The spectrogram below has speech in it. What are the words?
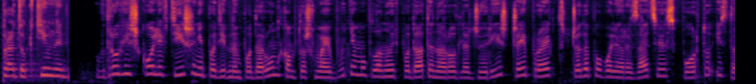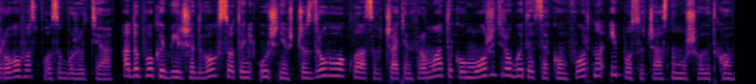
продуктивны В другій школі втішені подібним подарунком, тож в майбутньому планують подати на розгляд журі ще й проєкт щодо популяризації спорту і здорового способу життя. А допоки більше двох сотень учнів, що з другого класу вчать інформатику, можуть робити це комфортно і по-сучасному швидко.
